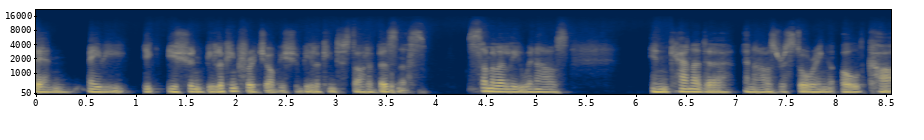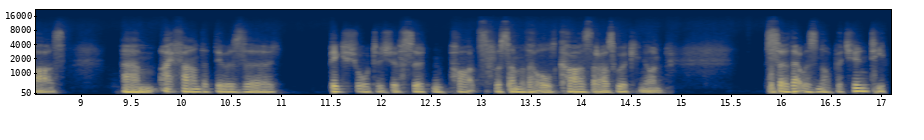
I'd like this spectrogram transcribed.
then maybe you, you shouldn't be looking for a job. You should be looking to start a business. Similarly, when I was in Canada and I was restoring old cars, um, I found that there was a big shortage of certain parts for some of the old cars that I was working on. So that was an opportunity.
